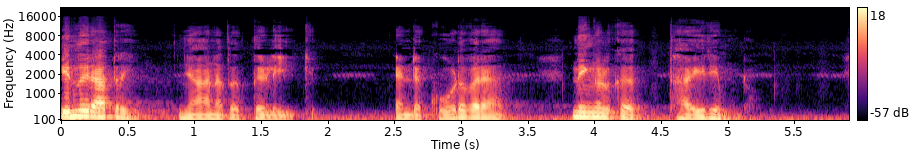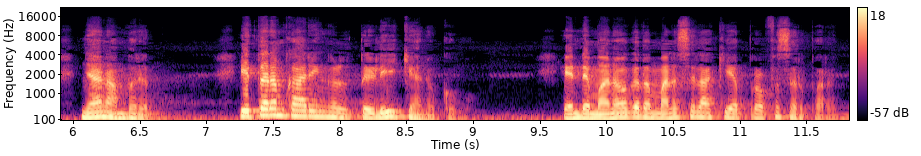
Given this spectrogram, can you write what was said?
ഇന്ന് രാത്രി ഞാനത് തെളിയിക്കും. എന്റെ കൂടെ വരാൻ നിങ്ങൾക്ക് ധൈര്യമുണ്ടോ? ഞാൻ അമ്പരം. ഇത്തരം കാര്യങ്ങൾ തെളിയിക്കാനൊക്കുമോ? എന്റെ മനോഗതം മനസ്സിലാക്കിയ പ്രൊഫസർ പറഞ്ഞു.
